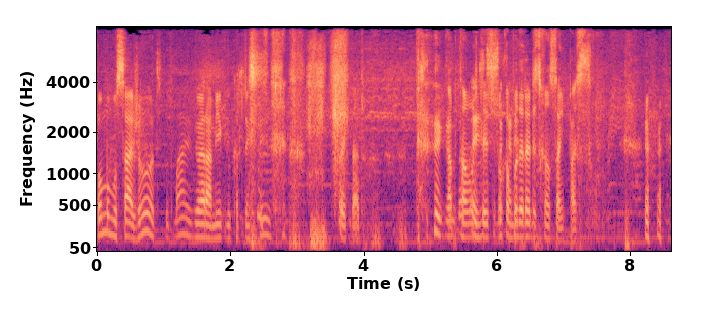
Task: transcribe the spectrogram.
vamos almoçar juntos e tudo mais. Eu era amigo do Capitão. Coitado. Capitão Stacy nunca poderá descansar em paz.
